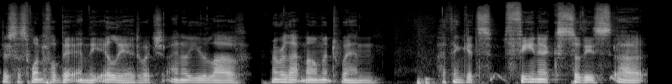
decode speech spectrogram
There's this wonderful bit in the Iliad, which I know you love. Remember that moment when I think it's Phoenix, so these uh,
